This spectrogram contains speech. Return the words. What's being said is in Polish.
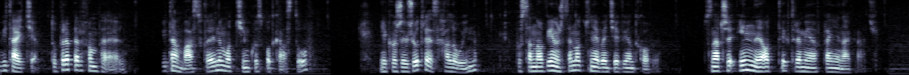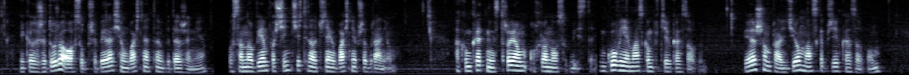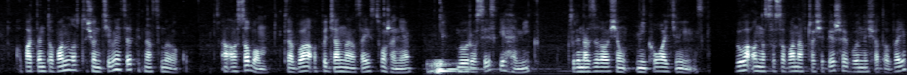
Witajcie, tu prepperfrom.pl. Witam Was w kolejnym odcinku z podcastów. Jako, że już jutro jest Halloween, postanowiłem, że ten odcinek będzie wyjątkowy. To znaczy inny od tych, które miałem w planie nagrać. Jako, że dużo osób przebiera się właśnie na to wydarzenie, postanowiłem poświęcić ten odcinek właśnie przebraniom, a konkretnie strojom ochrony osobistej, głównie maskom przeciwgazowym. Pierwszą prawdziwą maskę przeciwgazową opatentowano w 1915 roku, a osobą, która była odpowiedzialna za jej stworzenie, był rosyjski chemik, który nazywał się Nikołaj Zieliński. Była ona stosowana w czasie I wojny światowej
